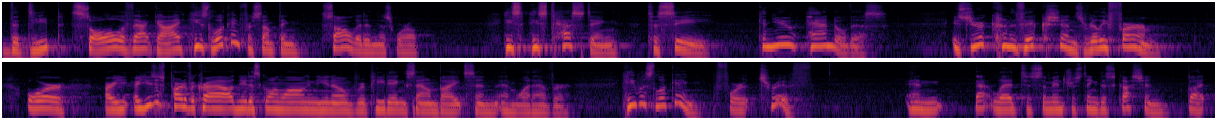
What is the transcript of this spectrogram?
the deep soul of that guy, he's looking for something solid in this world. He's, he's testing to see can you handle this? Is your convictions really firm? Or are you, are you just part of a crowd and you're just going along and, you know, repeating sound bites and, and whatever? He was looking for truth. And that led to some interesting discussion. But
